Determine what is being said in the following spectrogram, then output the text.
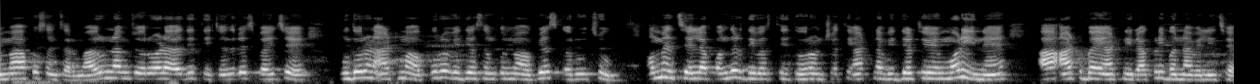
એમાં આખો સંસાર. મારું નામ ચોરવાડા અદિતિ ચંદ્રેશભાઈ છે. હું ધોરણ આઠમાં અપૂર્વ વિદ્યા સંકુલમાં અભ્યાસ કરું છું. અમે છેલ્લા પંદર દિવસથી ધોરણ છ થી આઠના વિદ્યાર્થીઓએ મળીને આ આઠ બાય આઠની રાખડી બનાવેલી છે.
